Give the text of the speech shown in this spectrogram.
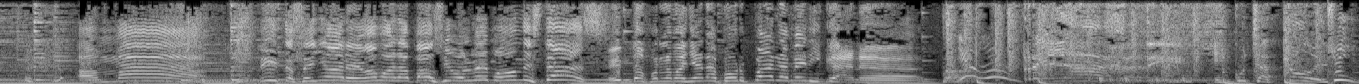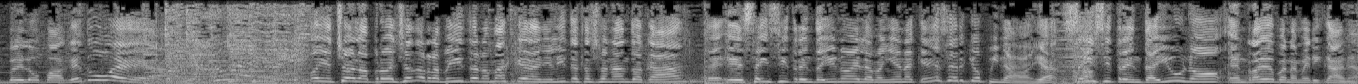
¡Amá! Listo, señores, vamos a la pausa y volvemos. ¿Dónde estás? En dos por la mañana por Panamericana. Escucha todo el Súbelo pa' que tú veas. Oye, Cholo, aprovechando rapidito nomás que Danielita está sonando acá, eh, eh, 6 y 31 de la mañana, quería saber qué opinabas, ¿ya? 6 y 31 en Radio Panamericana.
